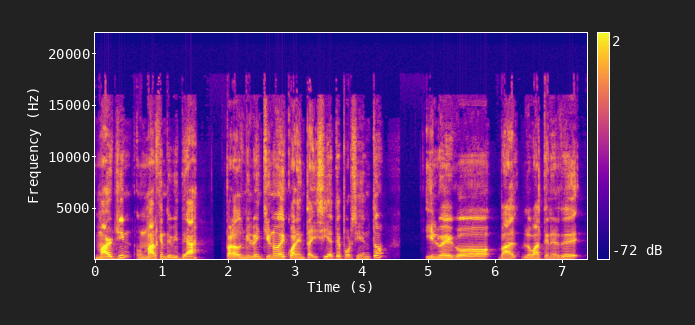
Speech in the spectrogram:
margin, un margen de EBITDA para 2021 de 47% y luego va, lo va a tener de,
